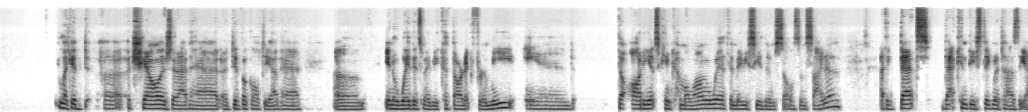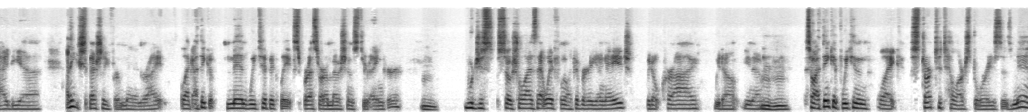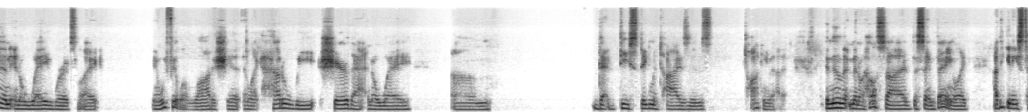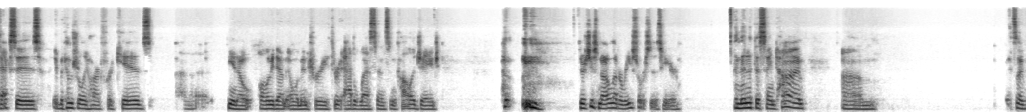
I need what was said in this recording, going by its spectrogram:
like a uh, a challenge that I've had, a difficulty I've had um in a way that's maybe cathartic for me and the audience can come along with and maybe see themselves inside of. I think that's that can destigmatize the idea. I think especially for men, right? Like I think men we typically express our emotions through anger. Mm. We're just socialized that way from like a very young age. We don't cry. We don't, you know. mhm, So I think if we can like start to tell our stories as men in a way where it's like, man, we feel a lot of shit, and like, how do we share that in a way um, that destigmatizes talking about it? And then on that mental health side, the same thing. Like, I think in East Texas, it becomes really hard for kids, uh, you know, all the way down to elementary through adolescence and college age. There's just not a lot of resources here. And then at the same time um it's like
